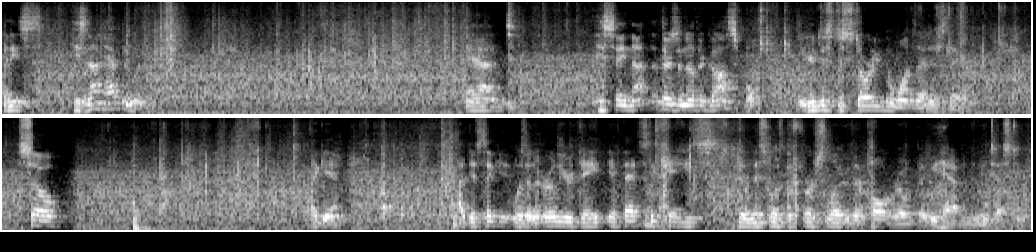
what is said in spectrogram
And he's he's not happy with it. And he's saying not that there's another gospel, but you're just distorting the one that is there. So again, I just think it was an earlier date. If that's the case, then this was the first letter that Paul wrote that we have in the New Testament.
